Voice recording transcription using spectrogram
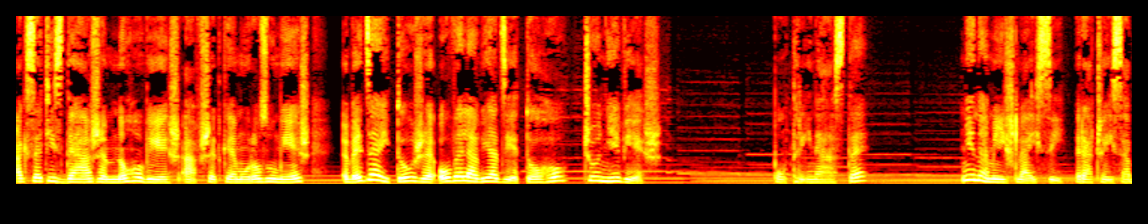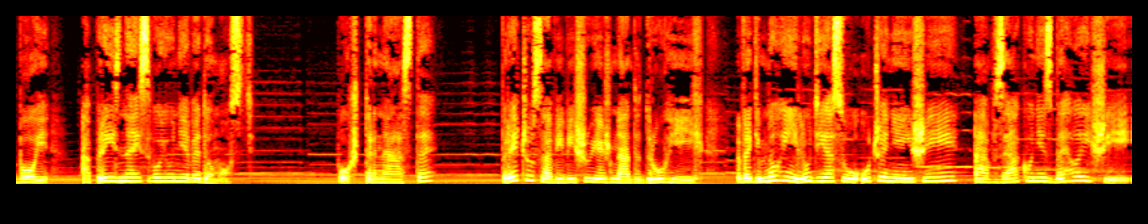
ak sa ti zdá, že mnoho vieš a všetkému rozumieš, vedz aj to, že oveľa viac je toho, čo nevieš. Po trináste, Nenamýšľaj si, radšej sa boj a priznaj svoju nevedomosť. Po 14. Prečo sa vyvyšuješ nad druhých, veď mnohí ľudia sú učenejší a v zákone zbehlejší.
